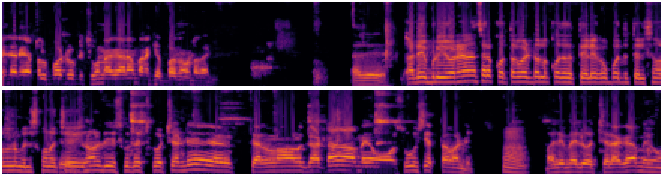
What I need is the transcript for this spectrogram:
ఐదారు ఈతల పాటు ఉండించుకున్నా గానీ మనకి ఇబ్బంది ఉండదండి. అది అంటే ఇప్పుడు ఎవరైనా సరే కొత్తగా పెట్టే వాళ్ళు కొద్దిగా తెలియకపోతే తెలిసిన వాళ్ళని పిలుచుకొని వచ్చి వాళ్ళు తీసుకు తెచ్చుకొచ్చండి. తెల్లని వాళ్ళ గట్ట మేము చూసి ఇస్తామండి. మళ్ళీ మళ్ళీ వచ్చేలాగా మేము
